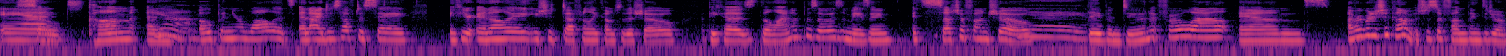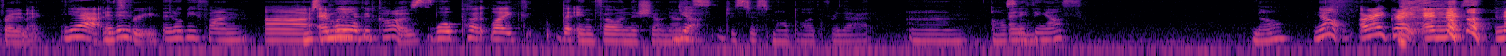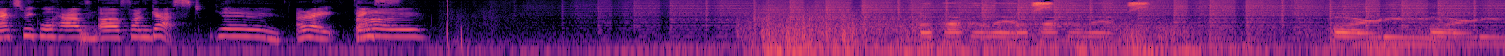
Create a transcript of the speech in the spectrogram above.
and so come and Yeah. open your wallets. And I just have to say, if you're in LA, you should definitely come to the show because the lineup is always amazing. It's such a fun show. yay. They've been doing it for a while, and everybody should come. It's just a fun thing to do on Friday night. yeah, and it it's is- free. It'll be fun. Uh, and we'll a good cause. we'll put like the info in the show notes. Yeah. Just a small plug for that. Um, Awesome. Anything else? No? No. All right, great. And next next week we'll have a fun guest. Yay! All right. Thanks. Bye. Apocalypse. Apocalypse. Party. Party.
